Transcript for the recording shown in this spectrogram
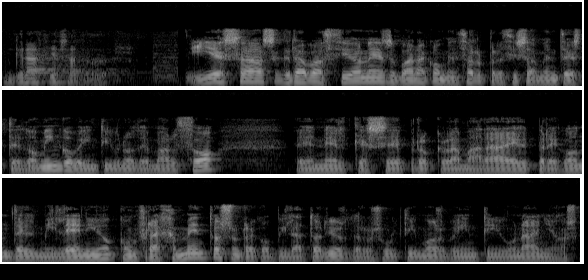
Gracias a todos. Y esas grabaciones van a comenzar precisamente este domingo 21 de marzo en el que se proclamará el pregón del milenio con fragmentos recopilatorios de los últimos 21 años.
